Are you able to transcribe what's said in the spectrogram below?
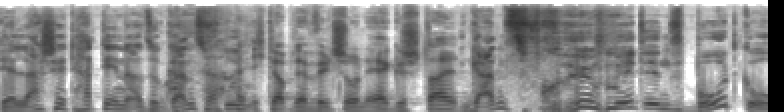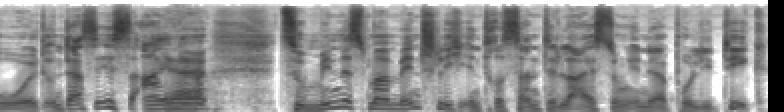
Der Laschet hat den also ganz früh. ich glaube, der will schon eher gestalten. Ganz früh mit ins Boot geholt. Und das ist eine ja. zumindest mal menschlich interessante Leistung in der Politik.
